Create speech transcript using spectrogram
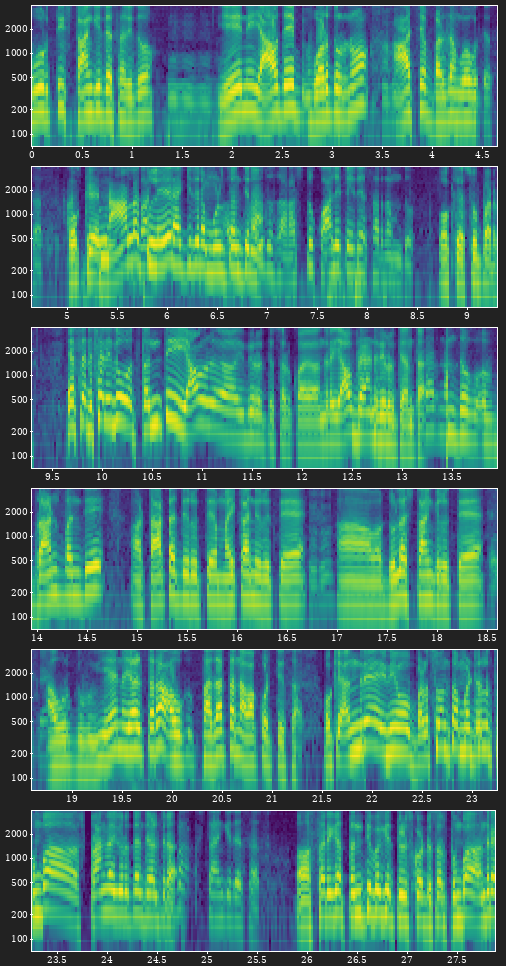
ಪೂರ್ತಿ ಸ್ಟ್ರಾಂಗ್ ಇದೆ ಸರ್ ಇದು. ಏನು ಯಾವುದೇ ಹೊಡೆದ್ರು ಆಚೆ ಬರ್ದಂಗೆ ಹೋಗುತ್ತೆ ಸರ್ ಓಕೆ ನಾಲ್ಕು ಲೇಯರ್ ಹಾಕಿದ್ದೀರಾ ಮುಳ್ತಂತಿನ? ಸರ್ ಅಷ್ಟು ಕ್ವಾಲಿಟಿ ಇದೆ ಸರ್ ನಮ್ಮದು okay super yes sir sir ಇದು ತಂತಿ ಯಾವ ಇದಿರುತ್ತೆ ಸರ್ ಅಂದರೆ ಯಾವ ಬ್ರ್ಯಾಂಡ್ ಇರುತ್ತೆ ಅಂತ? ಸರ್ ನಮ್ದು ಬ್ರಾಂಡ್ ಬಂದು ಟಾಟಾದ್ ಇರುತ್ತೆ ಮೈಕಾನ್ ಇರುತ್ತೆ ಡುಲಸ್ಟಾಂಗ್ ಇರುತ್ತೆ. ಅವ್ರಿಗೆ ಏನು ಹೇಳ್ತಾರ ಅವ್ರ ಪದಾರ್ಥ ನಾವು ಹಾಕೊಡ್ತೀವಿ ಸರ್. ಓಕೆ ಅಂದರೆ ನೀವು ಬಳಸುವಂಥ ಮಟೀರಿಯಲ್ ತುಂಬ ಸ್ಟ್ರಾಂಗ್ ಆಗಿರುತ್ತೆ ಅಂತ ಹೇಳ್ತೀರಾ? ಸ್ಟ್ರಾಂಗ್ ಇದೆ ಸರ್. ಸರ್, ಈಗ ತಂತಿ ಬಗ್ಗೆ ತಿಳಿಸ್ಕೊಟ್ರಿ. ಸರ್, ತುಂಬ ಅಂದರೆ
